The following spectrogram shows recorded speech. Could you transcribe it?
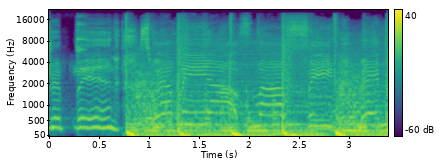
tripping, swept me off my feet, made me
